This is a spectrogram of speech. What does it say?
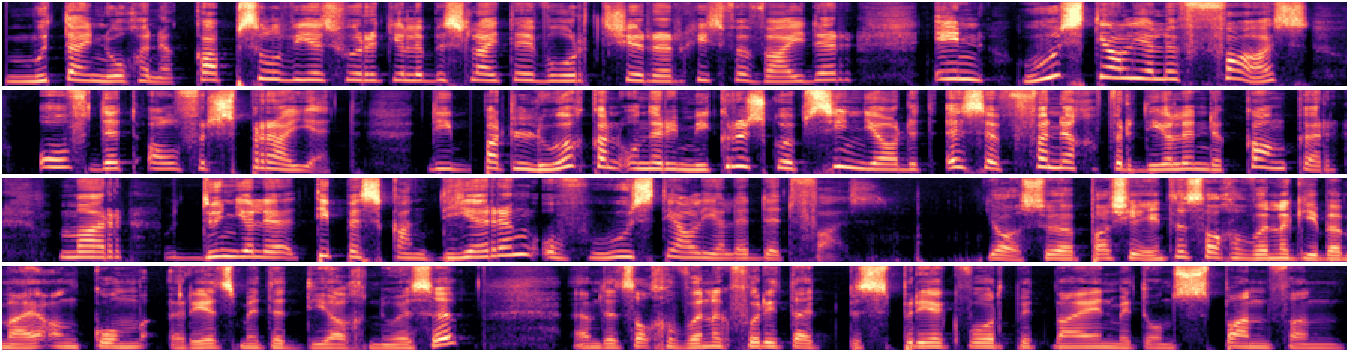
Moet hy nog in 'n kapsel wees voordat jy besluit hy word chirurgies verwyder? En hoe stel jy vas of dit al versprei het? Die patoloog kan onder die mikroskoop sien ja, dit is 'n vinnig verdelende kanker, maar doen jy 'n tipe skandering of hoe stel jy dit vas? Ja, so pasiënte sal gewoonlik hier by my aankom reeds met 'n diagnose. Ehm um, dit sal gewoonlik voor die tyd bespreek word met my en met ons span van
